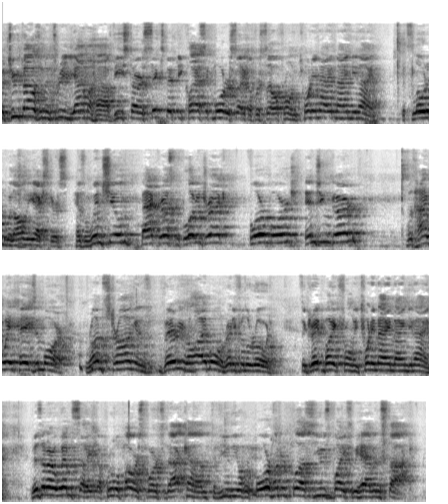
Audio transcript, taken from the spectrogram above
The 2003 Yamaha V-Star 650 Classic motorcycle for sale for $29.99. It's loaded with all the extras. Has a windshield, backrest with luggage rack, floorboards, engine guard, with highway pegs and more. Runs strong and is very reliable and ready for the road. It's a great bike for only $29.99. Visit our website, approvalpowersports.com, to view the over 400 plus used bikes we have in stock.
